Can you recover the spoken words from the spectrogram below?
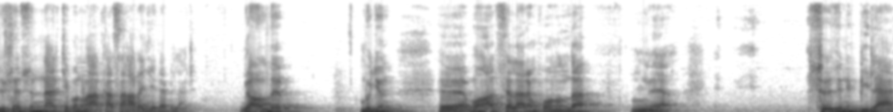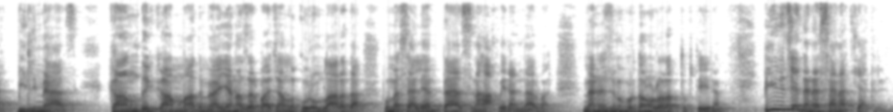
düşünsünlər ki, bunun arxası hara gedə bilər. Qaldı, bugün e, bu hadisələrin fonunda e, sözünü bilər, bilməz, qandı, qanmadı, müəyyən Azərbaycanlı qurumları da bu məsələyə bəzisinə haqq verənlər var. Mən özümü buradan onlara tutub deyirəm. Bircə dənə sənət gətirin.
